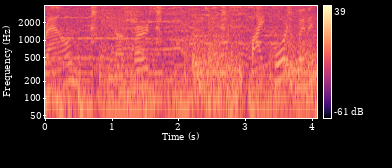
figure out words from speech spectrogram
round in our first fight for the women.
